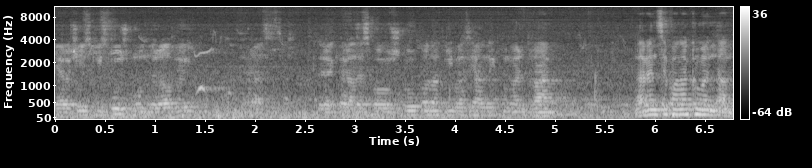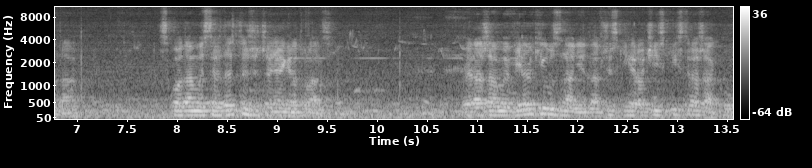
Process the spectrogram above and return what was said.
Jarocińskich Służb Mundurowych oraz dyrektora Zespołu Szkół Ponadgimnazjalnych nr 2 na ręce Pana Komendanta składamy serdeczne życzenia i gratulacje. Wyrażamy wielkie uznanie dla wszystkich jarocińskich strażaków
